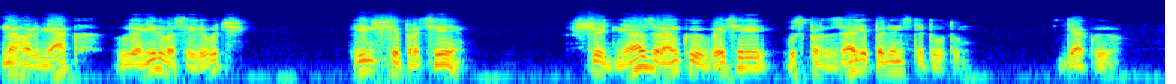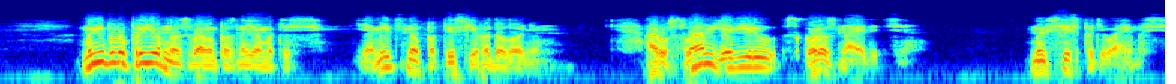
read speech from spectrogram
Нагорняк Леонід Васильович. Він ще працює? Щодня зранку і ввечері у спортзалі пединституту. Дякую. Мені було приємно з вами познайомитись. Я міцно потис його долоню. А Руслан, я вірю, скоро знайдеться. Ми всі сподіваємось.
